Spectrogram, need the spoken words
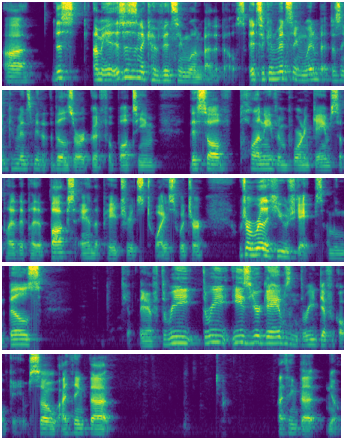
Uh, this, I mean, this isn't a convincing win by the Bills. It's a convincing win, but it doesn't convince me that the Bills are a good football team. They still have plenty of important games to play. They play the Bucs and the Patriots twice, which are which are really huge games. I mean, the Bills they have three three easier games and three difficult games. So I think that I think that, you know,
